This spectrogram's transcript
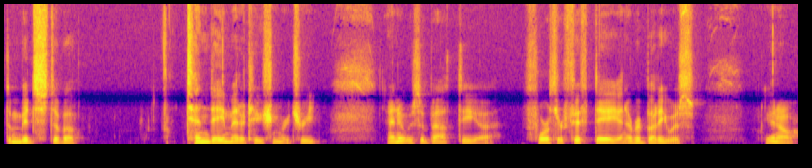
the midst of a 10 day meditation retreat. And it was about the uh, fourth or fifth day, and everybody was, you know,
